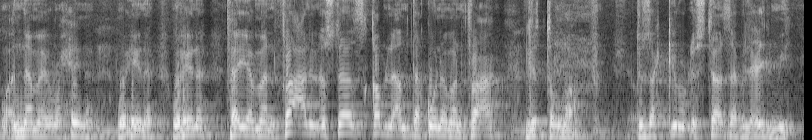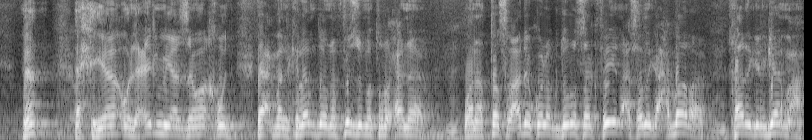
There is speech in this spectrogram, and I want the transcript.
وإنما يروح هنا وهنا وهنا. فهي منفعة للأستاذ قبل أن تكون منفعة للطلاب. تذكر الأستاذ بالعلم ها؟ إحياء العلم يا زوا خد اعمل الكلام ده ونفذه ما تروح هناك وأنا أتصل عليك أقول لك دروسك فين؟ عشان أجي أحضرها خارج الجامعة.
